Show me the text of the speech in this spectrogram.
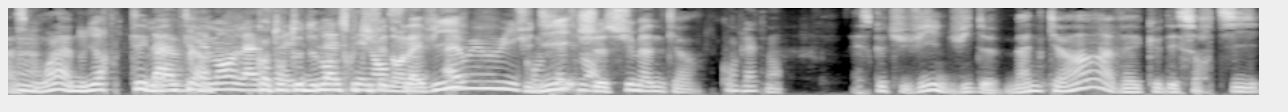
À ce Mm. moment-là, à New York, t'es mannequin. vraiment, là, Quand on te demande ce que tu fais dans la vie, ah, oui, oui, tu dis je suis mannequin. complètement. Est-ce que tu vis une vie de mannequin avec des sorties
